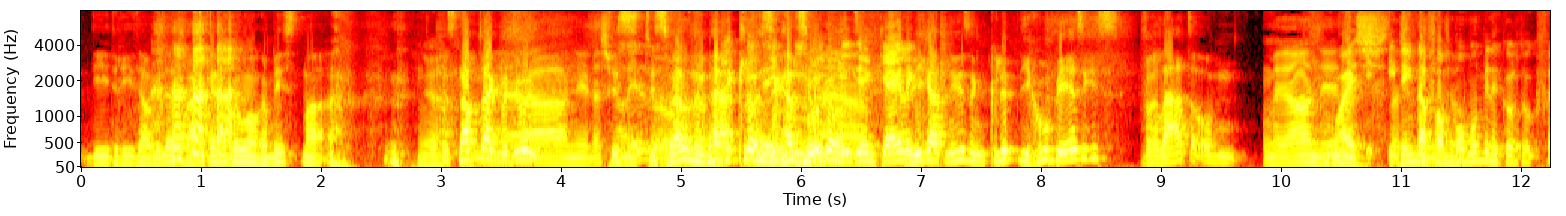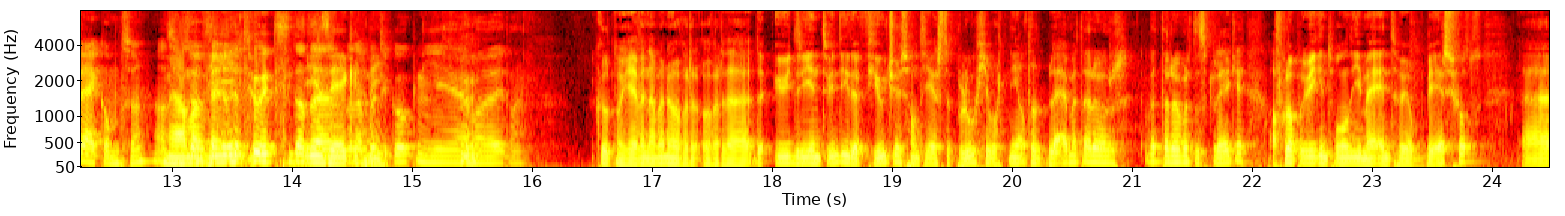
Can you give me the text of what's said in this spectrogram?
die drie zou willen, Franken hebben we gewoon gemist, maar Ja. je snapt wat ik bedoel. Ja, nee, dat is Het is, wel- het is wel een Ja, werkloze gaan zoeken. Ik denk eigenlijk... Wie gaat nu eens een club die goed bezig is verlaten om... Maar ja, nee, Maar ik, ik denk dat Van Bommel binnenkort ook vrijkomt, hè. Als Ja, hij maar zo verder doet. Dat, die eh, zeker dat moet ik ook niet eh, weten. Ik wil het nog even hebben over, over de, de U23, de Futures, want die eerste ploeg. Je wordt niet altijd blij met daarover, met te spreken. Afgelopen weekend wonnen die met 1-2 op Beerschot. Eh,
